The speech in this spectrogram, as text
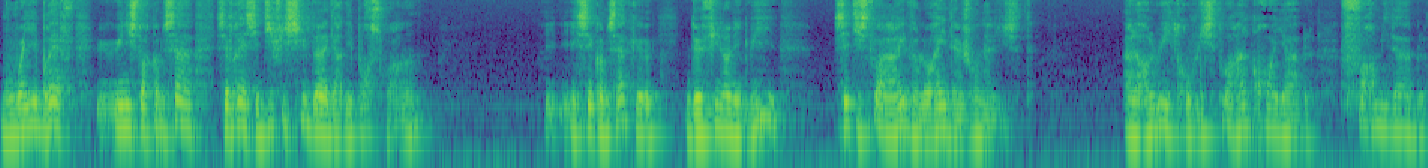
Vous voyez, bref, une histoire comme ça, c'est vrai, c'est difficile de la garder pour soi. Hein. et c'est comme ça que, de fil en aiguille, cette histoire arrive dans l'oreille d'un journaliste. Alors lui, il trouve l'histoire incroyable, formidable.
